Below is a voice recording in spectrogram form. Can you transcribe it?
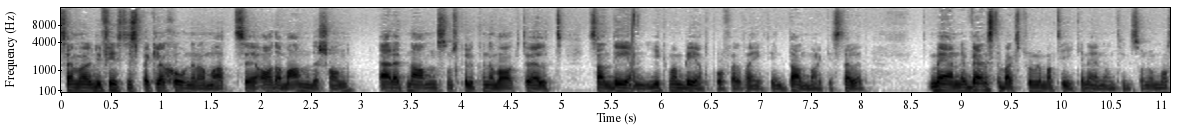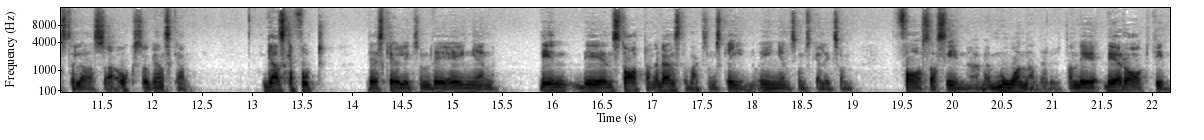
Sen var, det finns det spekulationer om att eh, Adam Andersson är ett namn som skulle kunna vara aktuellt. Sandén gick man bet på för att han gick till Danmark istället. Men vänsterbacksproblematiken är någonting som de måste lösa också ganska, ganska fort. Det, ska ju liksom, det, är ingen, det, är en, det är en startande vänsterback som ska in och ingen som ska liksom fasas in över månader. Utan det, det är rakt in.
